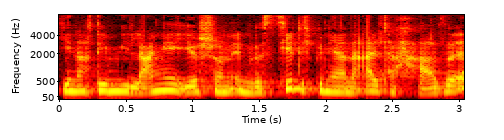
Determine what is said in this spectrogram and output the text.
je nachdem, wie lange ihr schon investiert. Ich bin ja eine alte Hase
